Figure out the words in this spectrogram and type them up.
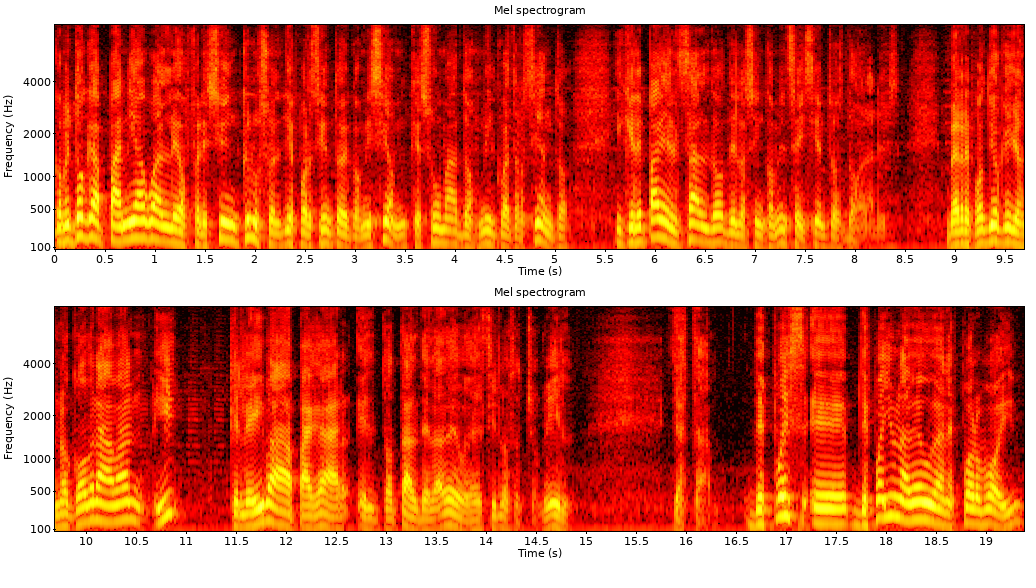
Comentó que a Paniagua le ofreció incluso el 10% de comisión, que suma 2.400, y que le pague el saldo de los 5.600 dólares. Me respondió que ellos no cobraban y que le iba a pagar el total de la deuda, es decir, los 8.000. Ya está. Después, eh, después hay una deuda en Sport Boy,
